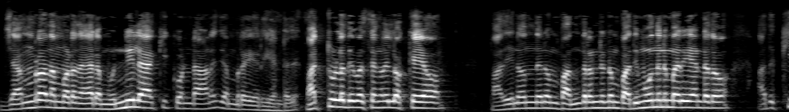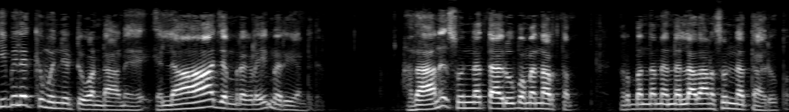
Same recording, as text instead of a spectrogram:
ജംറ നമ്മുടെ നേരെ മുന്നിലാക്കിക്കൊണ്ടാണ് ജംറ എറിയേണ്ടത്. മറ്റുള്ള ദിവസങ്ങളിലൊക്കെയോ? പതിനൊന്നിനും പന്ത്രണ്ടിനും പതിമൂന്നിനും എറിയേണ്ടതോ? അത് കിബിലക്ക് മുന്നിട്ടുകൊണ്ടാണ് എല്ലാ ജംറകളെയും എറിയേണ്ടത്. അതാണ് സുന്നത്താരൂപം എന്നർത്ഥം. നിർബന്ധം എന്നല്ല അതാണ് സുന്നത്താരൂപം.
